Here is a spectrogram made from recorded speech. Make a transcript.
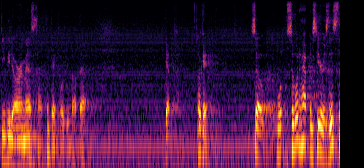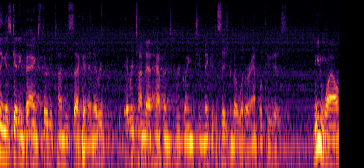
DB to RMS, I think I told you about that. Yep. Okay. So, so what happens here is this thing is getting banged 30 times a second, and every, every time that happens, we're going to make a decision about what our amplitude is. Meanwhile,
